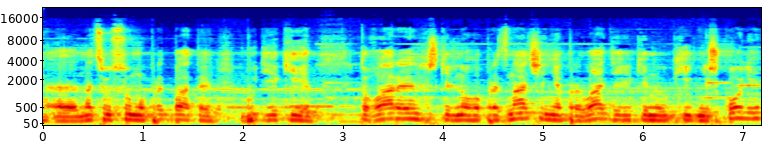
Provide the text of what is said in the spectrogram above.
е, на цю суму придбати будь-які товари шкільного призначення, приладдя, які необхідні школі.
